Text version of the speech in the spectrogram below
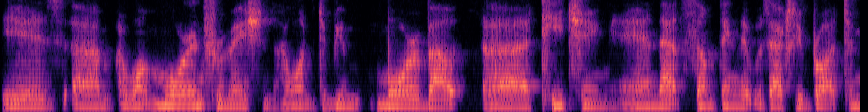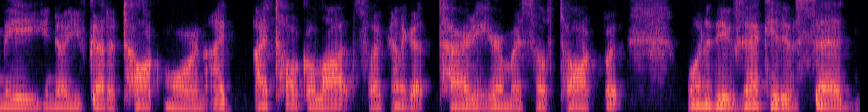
is um, I want more information. I want to be more about uh, teaching, and that's something that was actually brought to me. You know, you've got to talk more, and I I talk a lot, so I kind of got tired of hearing myself talk. But one of the executives said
